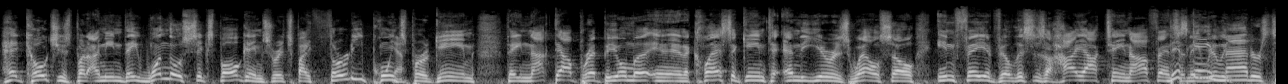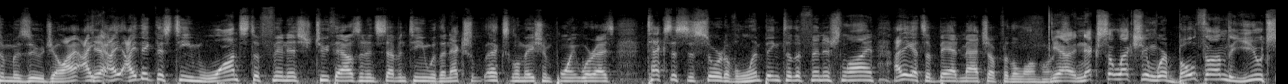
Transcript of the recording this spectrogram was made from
head coaches, but I mean, they won those six ball games, Rich, by 30 points yeah. per game. They knocked out Bret Bielema in, in, a classic game to end the year as well. So in Fayetteville, this is a high octane offense. This game really... matters to Mizzou, Joe. I I, yeah. I I, think this team wants to finish 2017 with an ex- exclamation point, whereas Texas is sort of limping to the finish line. I think that's a bad matchup for the Longhorns. Yeah, next selection, we're both on the Utes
